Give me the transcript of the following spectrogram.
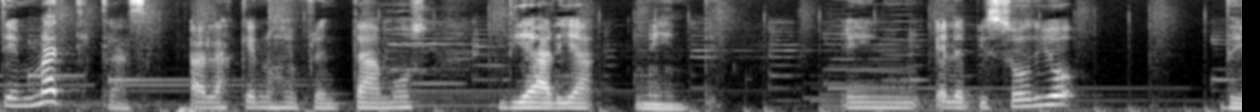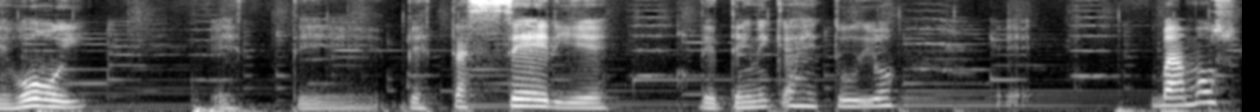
temáticas a las que nos enfrentamos diariamente. En el episodio de hoy, este, de esta serie de técnicas de estudio, vamos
